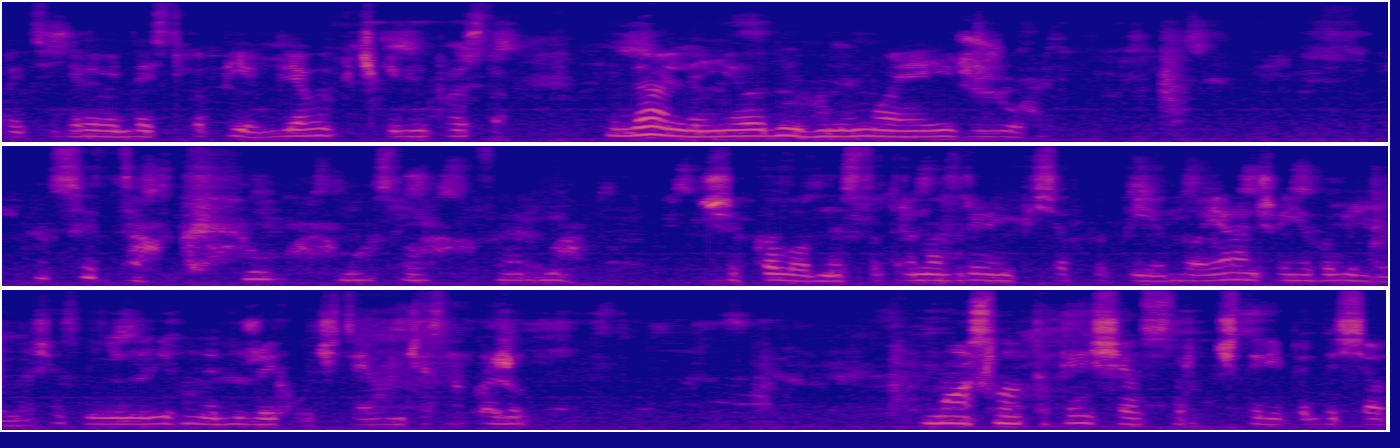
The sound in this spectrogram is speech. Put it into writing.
30 гривень 10 копійок. Для випічки він просто ідеальний, ні одного немає і жуги. Оце так. Масло ферма. Шоколадне 113 гривень 50 копійок. Да, я раніше його любила. Зараз мені його не дуже хочеться, я вам чесно кажу. Масло таке ще 44,50.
